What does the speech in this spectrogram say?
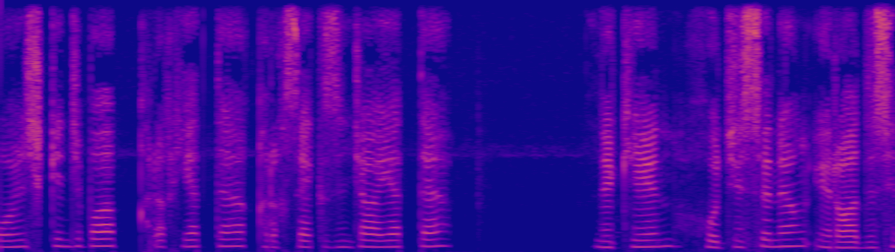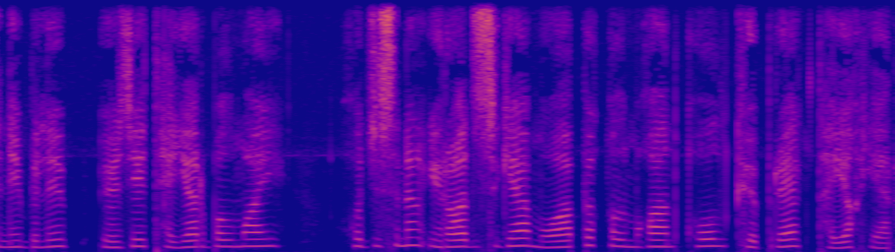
13-кінжі бап 47 48-інжі айатта. Лекен, худжисының ирадысыны біліп, өзі тәйер болмай, Хәҗи сенең ирадәсәге мөваффик кылмаган кул көбрәк таях яр.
